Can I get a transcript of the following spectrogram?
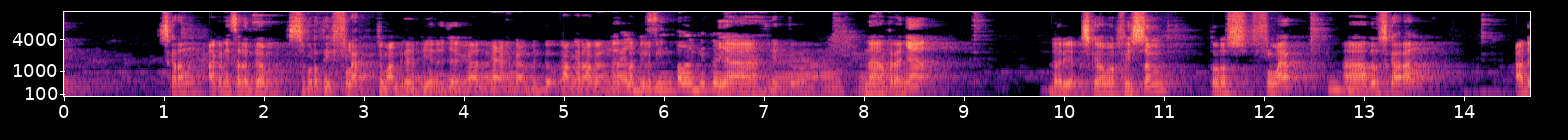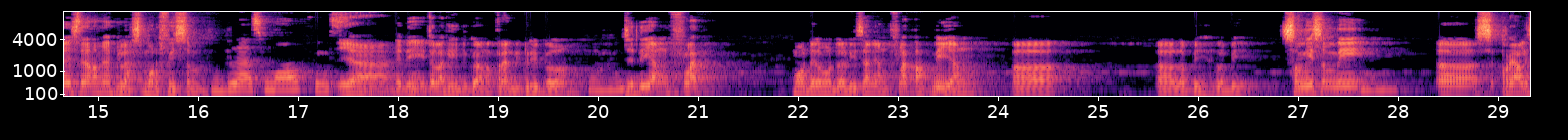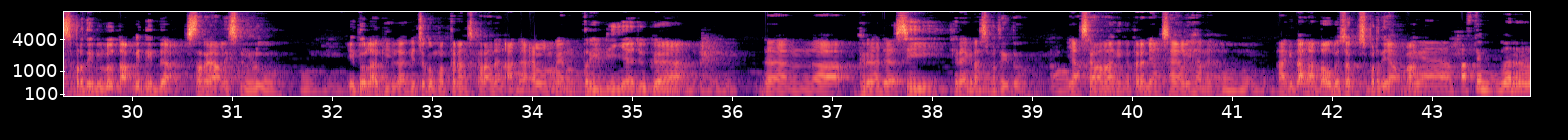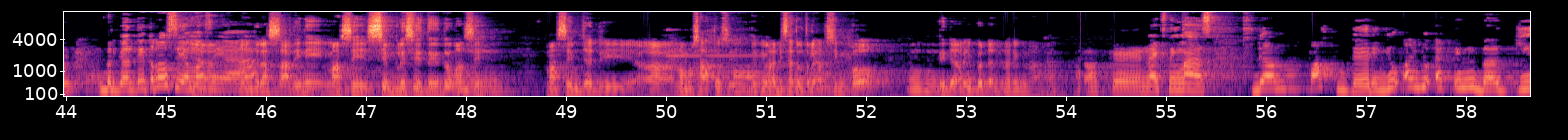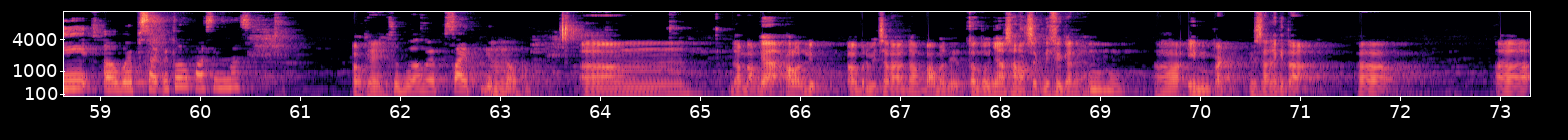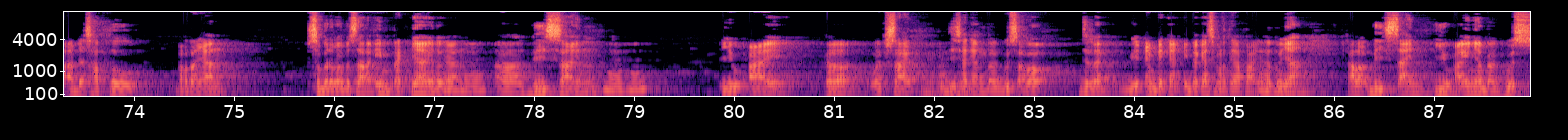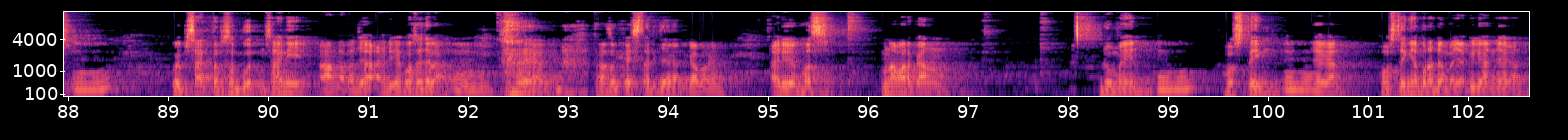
sekarang akun Instagram seperti flat cuma gradien aja kan kayak nggak bentuk kamera banget Kayak tapi lebih lebih simple gitu ya ya. Gitu ya. Oke. nah trennya dari skeuomorphism terus flat Mhm. nah, terus sekarang ada istilah namanya glassmorphism Glass morphism. Iya, jadi itu lagi juga ngetren di dribble. Mhm. Jadi yang flat, model-model desain yang flat tapi yang eh, eh, lebih lebih semi-semi eh, se- realis seperti dulu tapi tidak serealis dulu. Mhm. Itu lagi lagi cukup ngetren sekarang dan ada elemen 3D-nya juga dan eh, gradasi kira-kira seperti itu. Yang sekarang lagi ngetren yang saya lihat ya. Nah, kita nggak tahu besok seperti apa. Ya, pasti ber- berganti terus ya Mas Ya, ya. Yang jelas saat ini masih simplicity itu masih masih menjadi uh, nomor satu sih. Bagaimana desain itu terlihat simple, tidak ribet dan mudah digunakan. Oke, next nih Mas. Dampak dari UI UX ini bagi uh, website itu apa sih Mas? Oke. Sebuah website gitu. Em, dampaknya kalau di- uh, berbicara dampak berarti tentunya sangat signifikan ya. Mhm. Uh, impact misalnya kita uh, uh, ada satu pertanyaan seberapa besar impactnya gitu kan Uh, desain Mhm. UI ke website desain yang bagus atau jelek impactnya seperti apa. Ya tentunya kalau desain UI-nya bagus Mhm. website tersebut misalnya ini ah, anggap aja ID Web Host aja lah. Mhm. yang langsung case tadi jangan gampang ya. ID Web Host menawarkan domain hosting ya kan. Hostingnya pun ada banyak pilihannya kan.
